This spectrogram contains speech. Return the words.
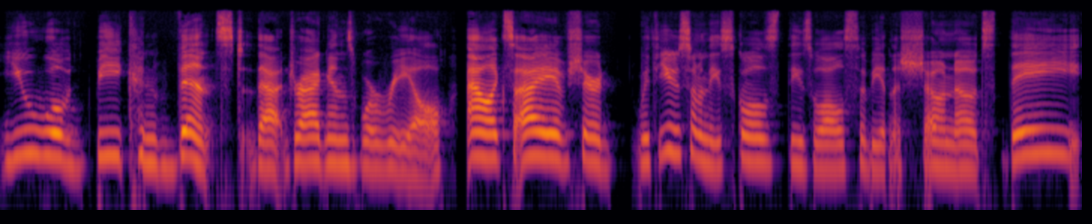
you will be convinced that dragons were real. Alex, I have shared with you some of these skulls. These will also be in the show notes. They,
